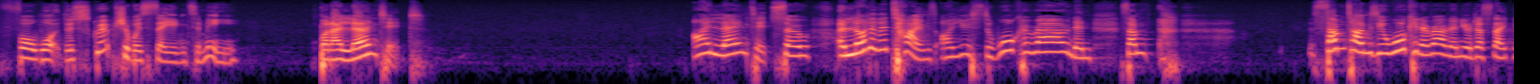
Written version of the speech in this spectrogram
for what the scripture was saying to me, but I learned it. I learned it. So a lot of the times I used to walk around and some sometimes you're walking around and you're just like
